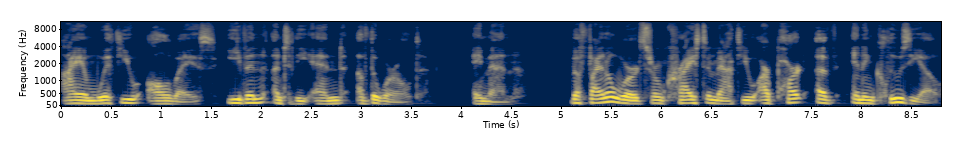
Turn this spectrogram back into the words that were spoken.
I am with you always, even unto the end of the world. Amen. The final words from Christ in Matthew are part of an inclusio,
